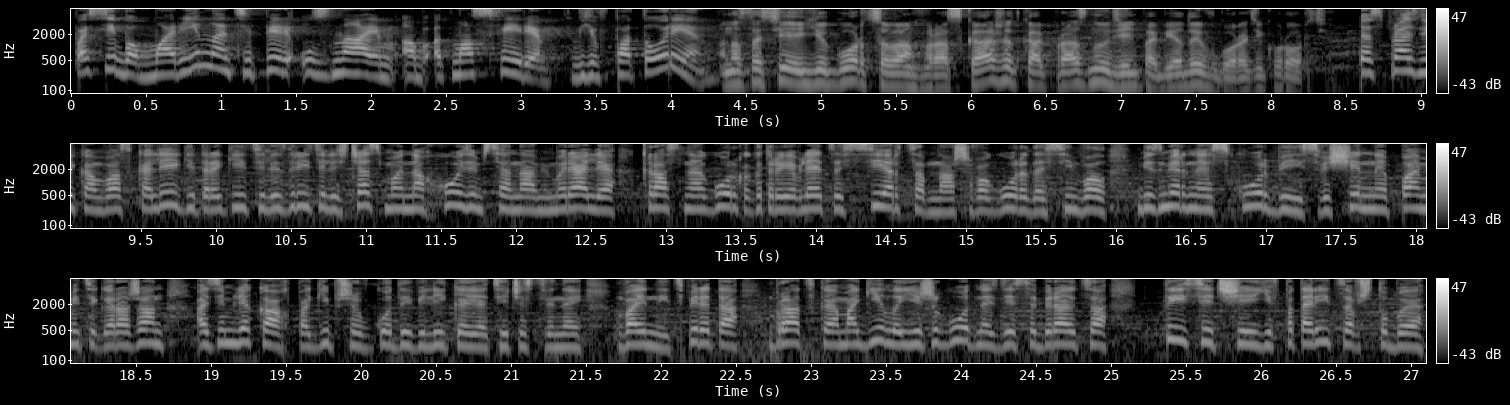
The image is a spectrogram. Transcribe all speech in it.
Спасибо, Марина. Теперь узнаем об атмосфере в Евпатории. Анастасия Егорцева расскажет, как празднуют День Победы в городе-курорте. С праздником вас, коллеги, дорогие телезрители. Сейчас мы находимся на мемориале Красная Горка, который является сердцем нашего города, символ безмерной скорби и священной памяти горожан о земляках, погибших в годы Великой Отечественной войны. Теперь это братская могила. Ежегодно здесь собираются тысячи евпаторийцев, чтобы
